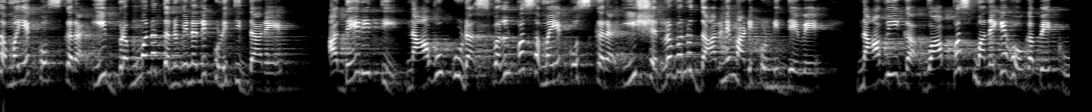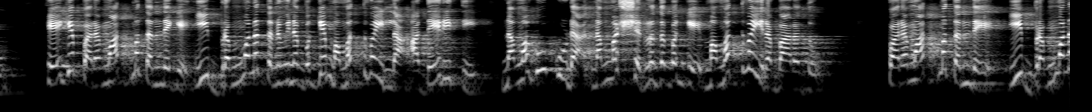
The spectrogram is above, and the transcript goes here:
ಸಮಯಕ್ಕೋಸ್ಕರ ಈ ಬ್ರಹ್ಮನ ತನುವಿನಲ್ಲಿ ಕುಳಿತಿದ್ದಾರೆ. ಅದೇ ರೀತಿ ನಾವು ಕೂಡ ಸ್ವಲ್ಪ ಸಮಯಕ್ಕೋಸ್ಕರ ಈ ಶರೀರವನ್ನು ಧಾರಣೆ ಮಾಡಿಕೊಂಡಿದ್ದೇವೆ. ನಾವೀಗ ವಾಪಸ್ ಮನೆಗೆ ಹೋಗಬೇಕು. ಹೇಗೆ ಪರಮಾತ್ಮ ತಂದೆಗೆ ಈ ಬ್ರಹ್ಮನ ತನುವಿನ ಬಗ್ಗೆ ಮಮತ್ವ ಇಲ್ಲ, ಅದೇ ರೀತಿ ನಮಗೂ ಕೂಡ ನಮ್ಮ ಶರೀರದ ಬಗ್ಗೆ ಮಮತ್ವ ಇರಬಾರದು. ಪರಮಾತ್ಮ ತಂದೆ ಈ ಬ್ರಹ್ಮನ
